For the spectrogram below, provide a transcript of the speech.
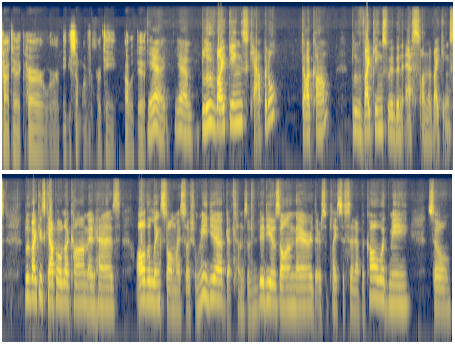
contact her or maybe someone from her team? How would that? Yeah, yeah. BlueVikingsCapital.com. Blue Vikings with an S on the Vikings. BlueVikingsCapital.com. It has all the links to all my social media. I've got tons of videos on there. There's a place to set up a call with me. So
